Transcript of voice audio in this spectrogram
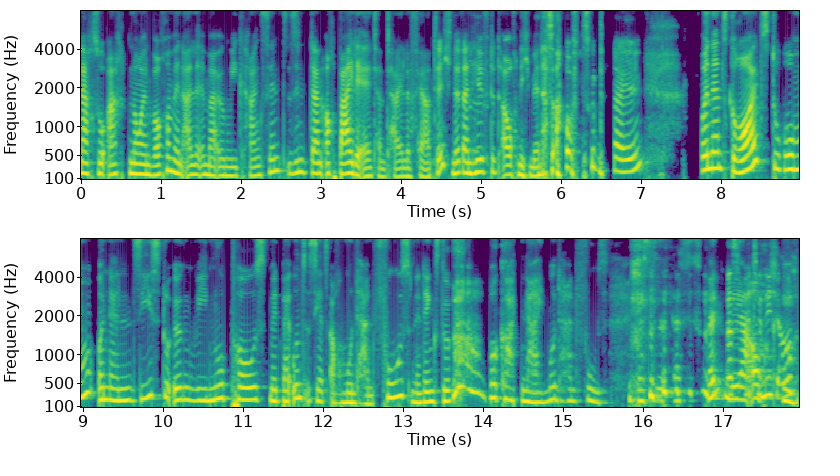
nach so acht, neun Wochen, wenn alle immer irgendwie krank sind, sind dann auch beide Elternteile fertig. Ne? Dann mhm. hilft es auch nicht mehr, das aufzuteilen. Und dann scrollst du rum und dann siehst du irgendwie nur Post mit, bei uns ist jetzt auch Mund, Hand, Fuß. Und dann denkst du, oh Gott, nein, Mund, Hand, Fuß. Das, das könnten das wir ja auch, nicht auch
